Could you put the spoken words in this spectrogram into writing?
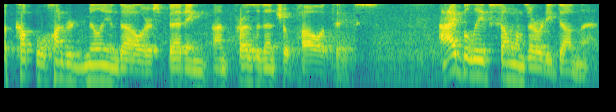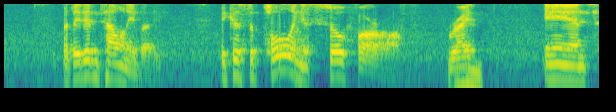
a couple hundred million dollars betting on presidential politics I believe someone's already done that, but they didn't tell anybody because the polling is so far off, right? Mm. And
